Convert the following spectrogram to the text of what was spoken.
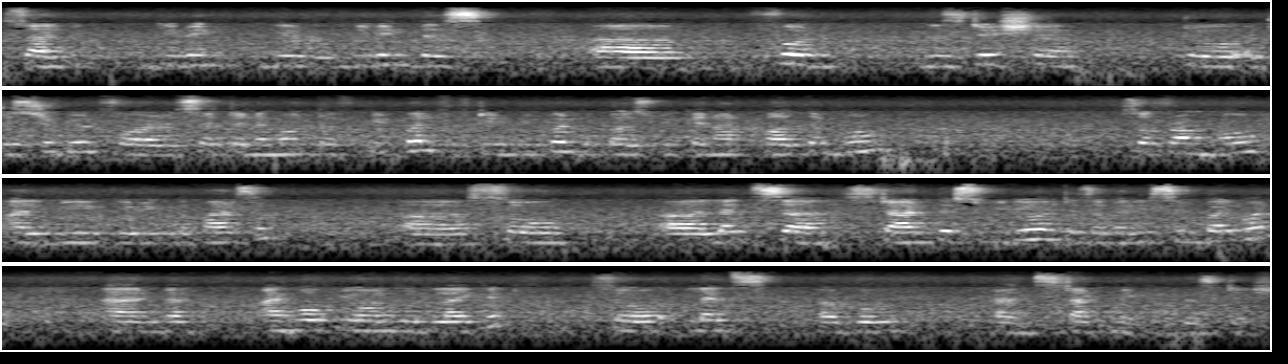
so I'll be giving give, giving this uh, food, this dish uh, to distribute for a certain amount of people, 15 people, because we cannot call them home. So from home I'll be giving the parcel. Uh, so uh, let's start this video. It is a very simple one, and I hope you all would like it. So let's go and start making this dish.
